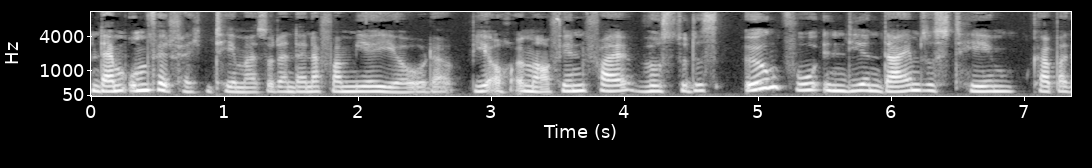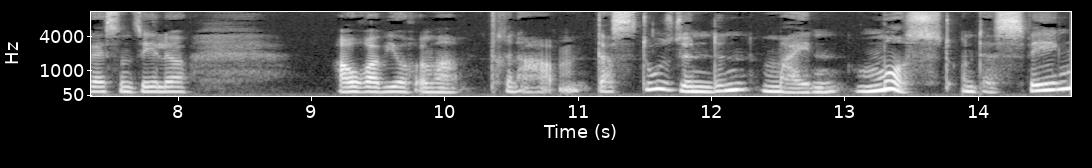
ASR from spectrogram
in deinem Umfeld vielleicht ein Thema ist oder in deiner Familie oder wie auch immer. Auf jeden Fall wirst du das irgendwo in dir, in deinem System, Körper, Geist und Seele, Aura, wie auch immer, drin haben, dass du Sünden meiden musst. Und deswegen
